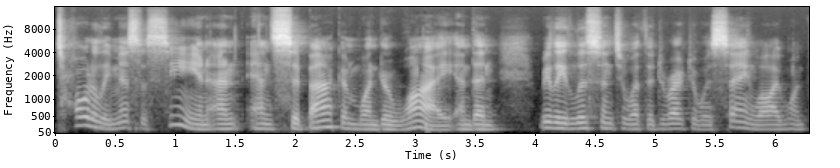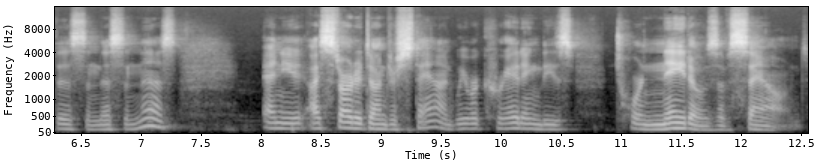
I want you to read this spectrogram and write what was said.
totally miss a scene and, and sit back and wonder why, and then really listen to what the director was saying. Well, I want this and this and this. And you, I started to understand we were creating these tornadoes of sound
